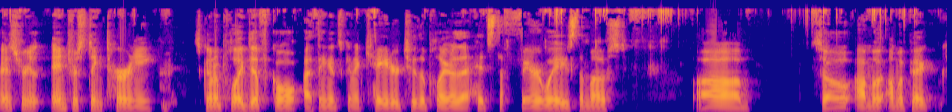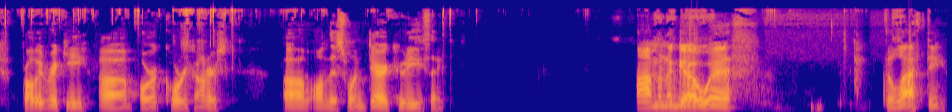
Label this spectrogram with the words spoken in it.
interesting, interesting tourney. It's going to play difficult. I think it's going to cater to the player that hits the fairways the most. Um, so I'm a, I'm gonna pick probably Rickie um, or Corey Conners um, on this one. Derek, who do you think? I'm going to go with the lefty.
